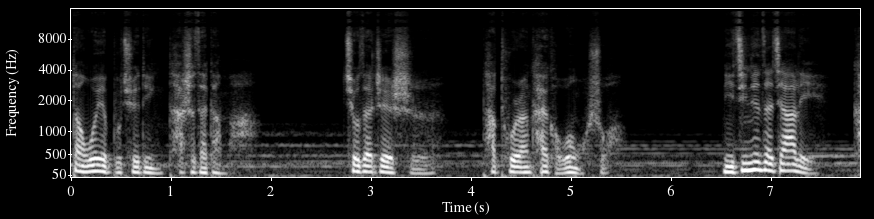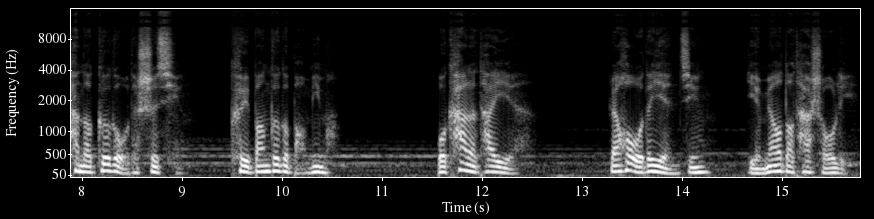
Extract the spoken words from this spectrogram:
但我也不确定他是在干嘛。就在这时，他突然开口问我说：“你今天在家里看到哥哥我的事情，可以帮哥哥保密吗？”我看了他一眼，然后我的眼睛也瞄到他手里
